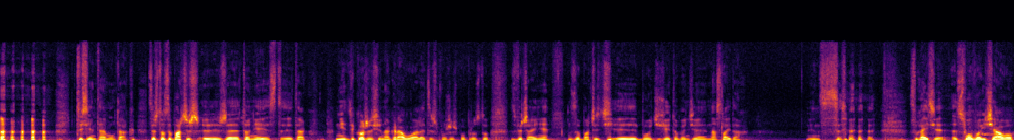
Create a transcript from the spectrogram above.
Tydzień temu, tak. Zresztą zobaczysz, y, że to nie jest y, tak. Nie tylko, że się nagrało, ale też możesz po prostu zwyczajnie zobaczyć, y, bo dzisiaj to będzie na slajdach. Więc słuchajcie, słowo i ciało.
